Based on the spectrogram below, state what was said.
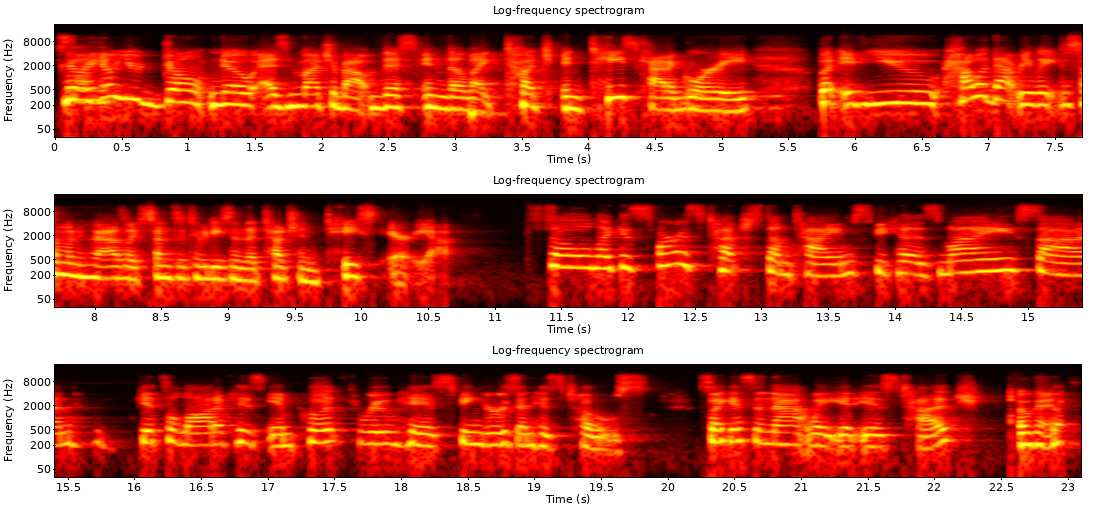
So I know you don't know as much about this in the like touch and taste category, but if you, how would that relate to someone who has like sensitivities in the touch and taste area? So, like, as far as touch, sometimes because my son gets a lot of his input through his fingers and his toes. So, I guess in that way, it is touch. Okay.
